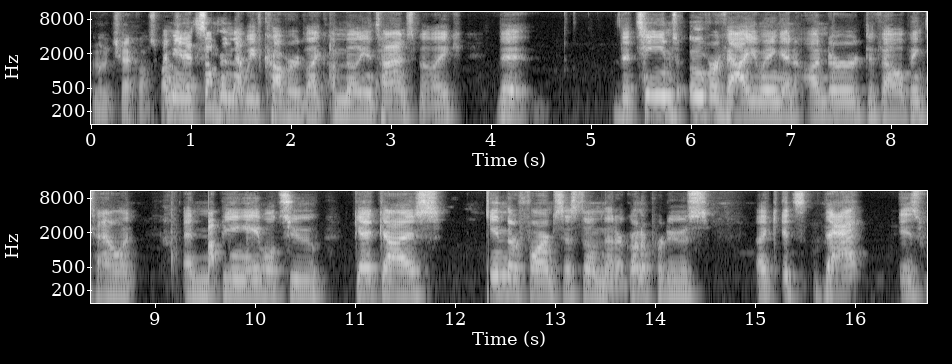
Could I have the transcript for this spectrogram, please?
I'm gonna check on. Spot. I mean, it's something that we've covered like a million times, but like the the teams overvaluing and underdeveloping talent and not being able to get guys in their farm system that are going to produce like it's that is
